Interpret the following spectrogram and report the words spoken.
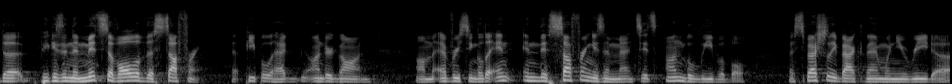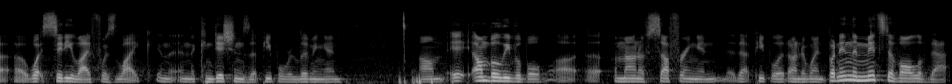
the, because in the midst of all of the suffering that people had undergone um, every single day, and, and the suffering is immense, it's unbelievable, especially back then when you read uh, uh, what city life was like and the, and the, conditions that people were living in. Um, it, unbelievable uh, uh, amount of suffering and, that people had underwent. But in the midst of all of that,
